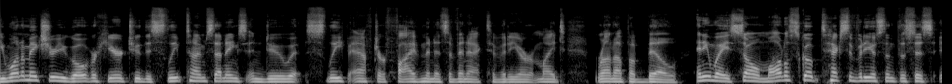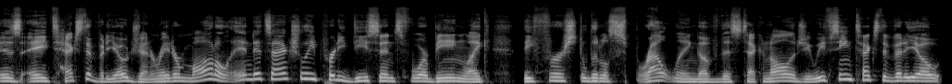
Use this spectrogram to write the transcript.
you want to make sure you go over here to the sleep time settings and do sleep after five minutes of inactivity, or it might run up a bill. Anyway, so ModelScope text to video synthesis is a text to video generator model, and it's actually pretty decent for being like the first little sproutling of this technology. We've seen text to video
